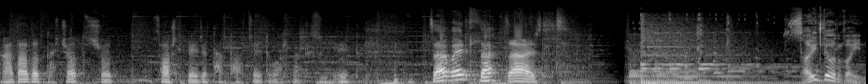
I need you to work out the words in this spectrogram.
Гадаадад очиод шууд сошиал пэйрээ тав тооцоо хийдэг болно гэсэн үг яриад. байна. За баярлалаа. За баярлалаа. Соёл оргойн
